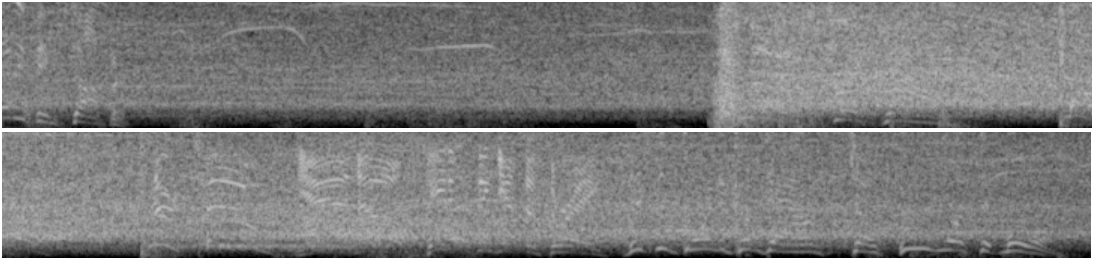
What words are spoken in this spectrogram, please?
anything stop him. Driven straight down. There's two. Yeah, no, he doesn't get the three. This is going to come down to who wants it more.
